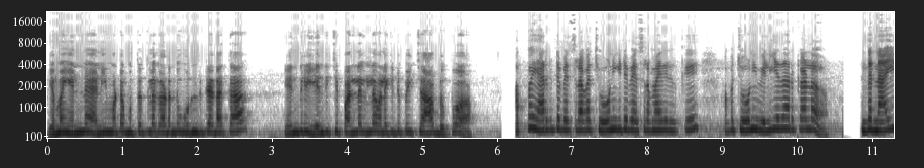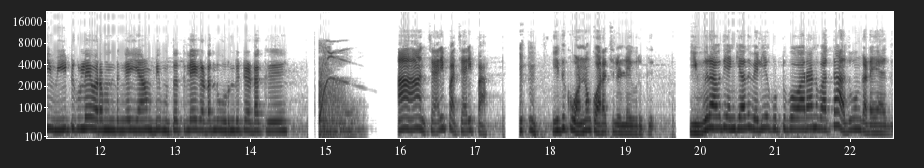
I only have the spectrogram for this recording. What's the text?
ஏம்மா என்ன? நீ மட்டும் முத்தத்தில் கடந்து உருண்டுட்டடாக்கா? எந்திரி எந்திரிச்சு பல்ல இல்ல விளக்கிட்டு போய் சாப்பிடு போ. அப்பா யார்கிட்ட பேசுகிறாவ சோனிக்கிட்ட பேசுகிற மாதிரி இருக்குது அப்போ சோனி வெளியே தான் இருக்காளோ? இந்த நாய் வீட்டுக்குள்ளே வர முடியுங்க ஏன் இப்படி முத்தத்திலே கடந்து உருண்டுட்டு அடக்கு ஆ ஆ, சரிப்பா சரிப்பா. ம்ம். இதுக்கு ஒன்றும் குறைச்சல் இல்லை இவருக்கு. இவராவது எங்கேயாவது வெளியே கூட்டு போவாரான்னு பார்த்தா அதுவும் கிடையாது.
